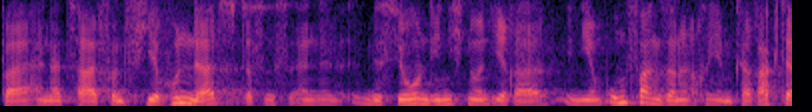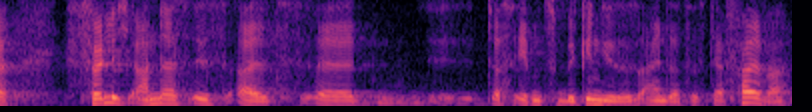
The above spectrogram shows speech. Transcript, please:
bei einer Zahl von 400. Das ist eine Mission, die nicht nur in, ihrer, in ihrem Umfang, sondern auch in ihrem Charakter völlig anders ist, als äh, das eben zu Beginn dieses Einsatzes der Fall war.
